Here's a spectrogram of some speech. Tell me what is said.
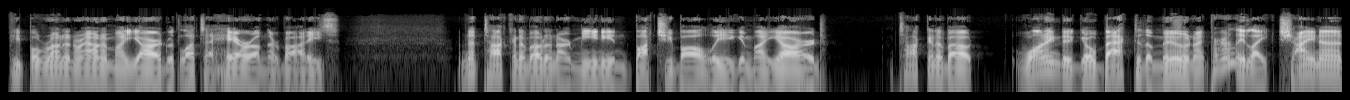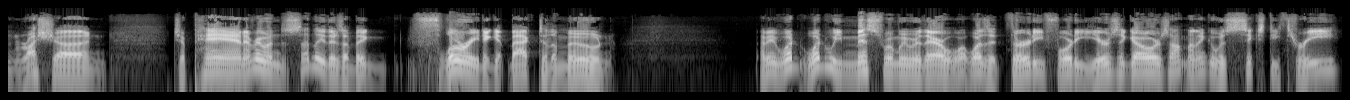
people running around in my yard with lots of hair on their bodies. I'm not talking about an Armenian bocce ball league in my yard. I'm talking about wanting to go back to the moon. Apparently, like China and Russia and Japan, everyone suddenly there's a big flurry to get back to the moon. I mean, what what did we miss when we were there? What was it, 30, 40 years ago or something? I think it was 63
